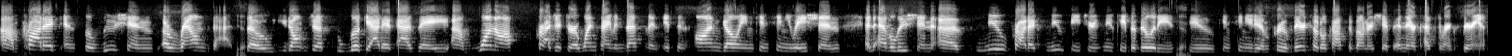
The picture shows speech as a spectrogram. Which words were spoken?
um, product and solutions around that. Yeah. So you don't just look at it as a um, one off project or a one time investment, it's an ongoing continuation and evolution of new products, new features, new capabilities yeah. to continue to improve their total cost of ownership and their customer experience.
